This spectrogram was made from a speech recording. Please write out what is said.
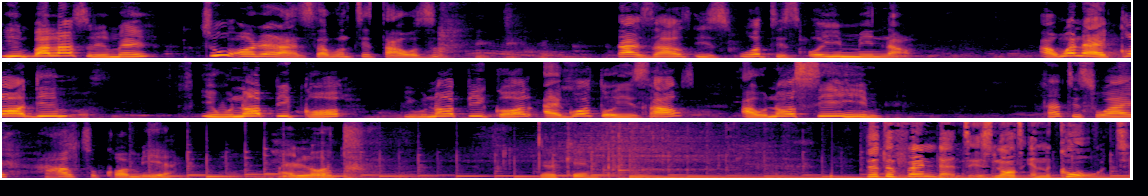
In balance remain 270,000. That's how is what is owing me now. And when I called him, he will not pick call. He will not pick call. I go to his house. I will not see him. That is why I have to come here, my lord. Okay. The defendant is not in the court.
